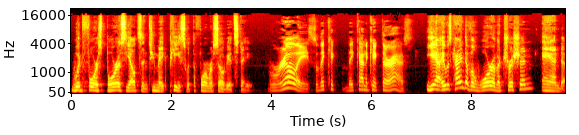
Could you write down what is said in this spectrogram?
would force Boris Yeltsin to make peace with the former Soviet state. Really? So they kick they kind of kicked their ass. Yeah, it was kind of a war of attrition, and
